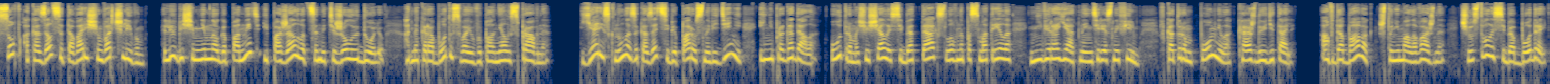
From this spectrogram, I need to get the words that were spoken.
Сов оказался товарищем ворчливым, любящим немного поныть и пожаловаться на тяжелую долю, однако работу свою выполнял исправно. Я рискнула заказать себе пару сновидений и не прогадала. Утром ощущала себя так, словно посмотрела невероятно интересный фильм, в котором помнила каждую деталь. А вдобавок, что немаловажно, чувствовала себя бодрой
